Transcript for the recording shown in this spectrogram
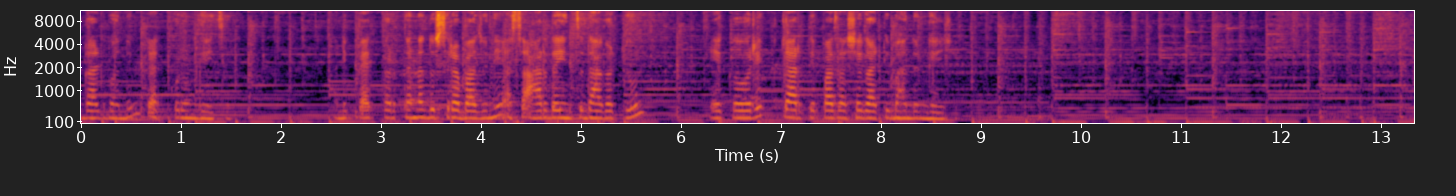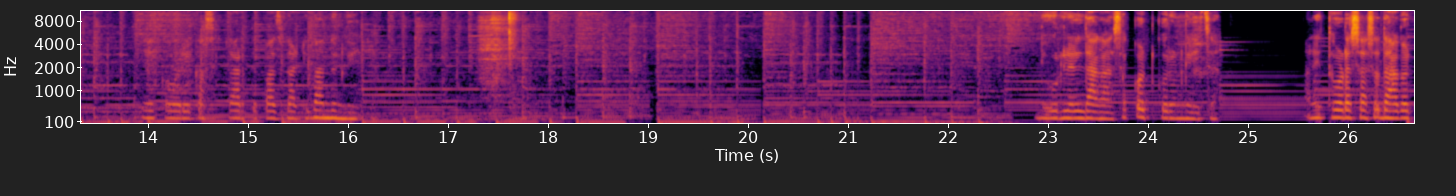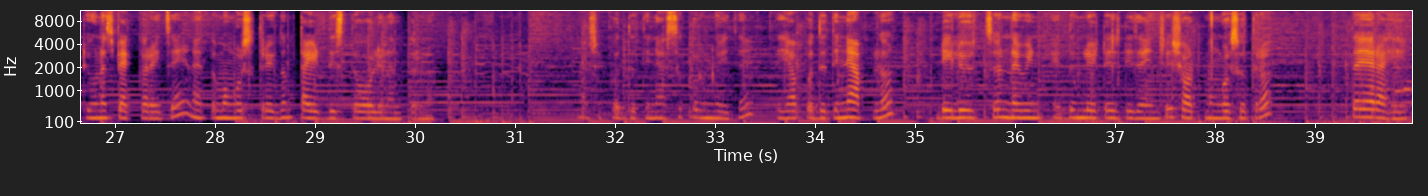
गाठ बांधून पॅक करून घ्यायचं. आणि पॅक करताना दुसऱ्या बाजूने असं अर्धा इंच धागा ठेवून एकावर एक चार ते पाच अशा गाठी बांधून घ्यायच्या. एकावर एक असं चार ते पाच गाठी बांधून घ्यायच्या. आणि उरलेला धागा असा कट करून घ्यायचा. आणि थोडासा असं धागा ठेवूनच पॅक करायचं आहे नाही तर मंगळसूत्र एकदम टाईट दिसतं ओवल्यानंतर अशा पद्धतीने असं करून घ्यायचं आहे. ह्या पद्धतीने आपलं डेली यूजचं नवीन एकदम लेटेस्ट डिझाईनचे शॉर्ट मंगळसूत्र तयार आहे.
